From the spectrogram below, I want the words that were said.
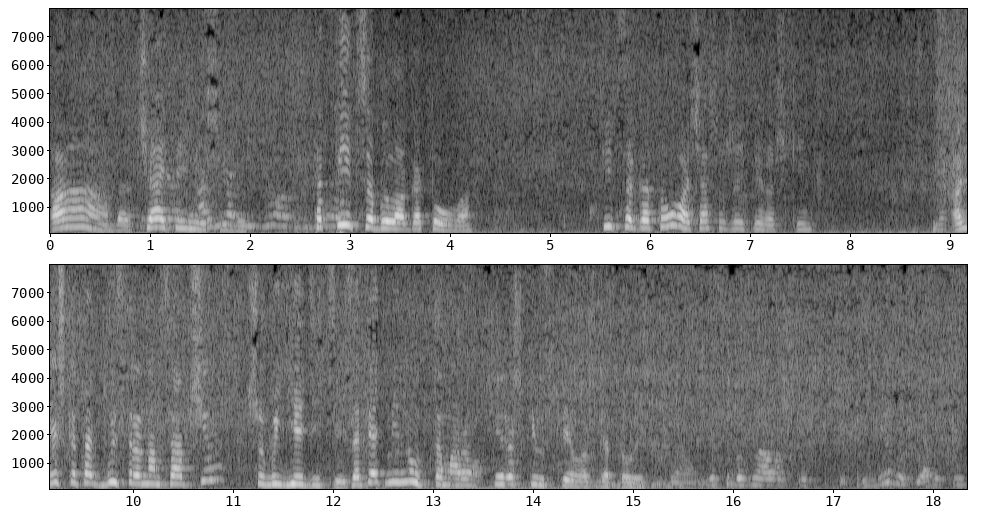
а, да, чай ты имеешь в виду. Так пицца была готова. Пицца готова, а сейчас уже и пирожки. Да. Олежка так быстро нам сообщил, что вы едете. За пять минут Тамара пирожки успела сготовить. Да, если бы знала, что приедут, я бы чуть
